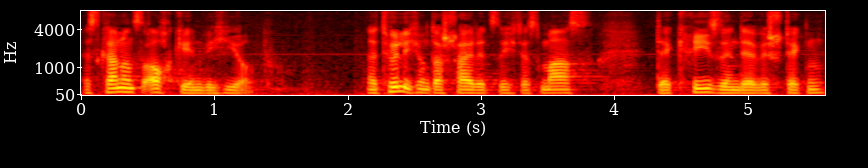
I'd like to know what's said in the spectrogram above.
Es kann uns auch gehen wie Hiob. Natürlich unterscheidet sich das Maß der Krise, in der wir stecken,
